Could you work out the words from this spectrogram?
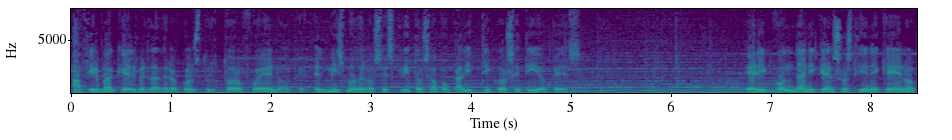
Afirma que el verdadero constructor fue Enoch, el mismo de los escritos apocalípticos etíopes. Eric von Daniken sostiene que Enoch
